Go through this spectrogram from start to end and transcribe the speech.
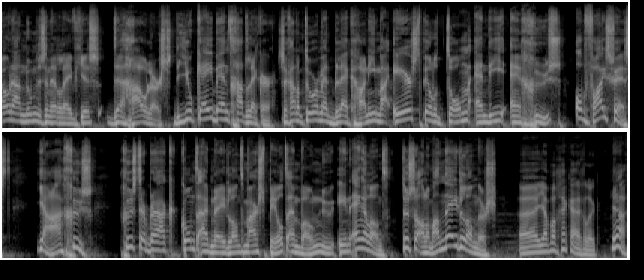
Jona noemde ze net al eventjes, de Howlers. De UK-band gaat lekker. Ze gaan op tour met Black Honey, maar eerst speelden Tom, Andy en Guus op Vicefest. Ja, Guus. Guus ter Braak komt uit Nederland, maar speelt en woont nu in Engeland. Tussen allemaal Nederlanders. Eh, ja, wel gek eigenlijk. Ja.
